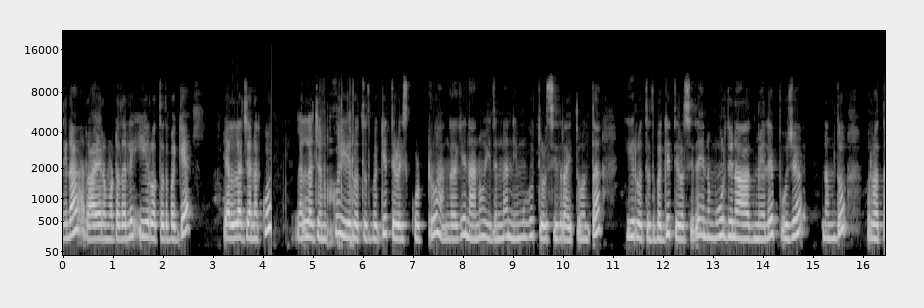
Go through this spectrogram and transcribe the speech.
ದಿನ ರಾಯರ ಮಠದಲ್ಲಿ ಈ ವ್ರತದ ಬಗ್ಗೆ ಎಲ್ಲ ಜನಕ್ಕೂ ಎಲ್ಲ ಜನಕ್ಕೂ ಈ ವ್ರತದ ಬಗ್ಗೆ ತಿಳಿಸ್ಕೊಟ್ರು. ಹಾಗಾಗಿ ನಾನು ಇದನ್ನು ನಿಮಗೂ ತಿಳಿಸಿದ್ರಾಯ್ತು ಅಂತ ಈ ವ್ರತದ ಬಗ್ಗೆ ತಿಳಿಸಿದೆ. ಇನ್ನು ಮೂರು ದಿನ ಆದಮೇಲೆ ಪೂಜೆ ನಮ್ಮದು ವ್ರತ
